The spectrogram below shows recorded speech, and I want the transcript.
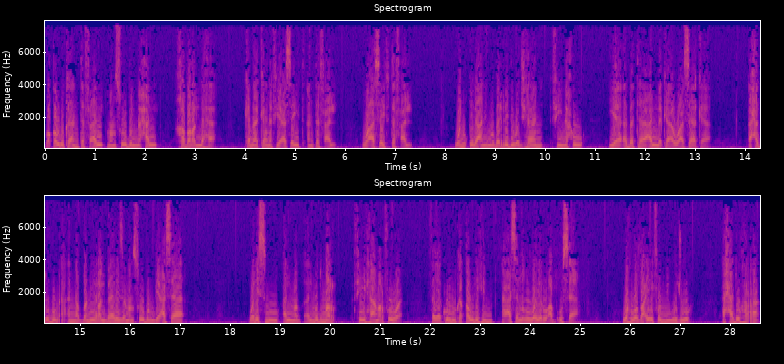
وقولك أن تفعل منصوب المحل خبرا لها كما كان في عسيت أن تفعل وعسيت تفعل. ونقل عن المبرد وجهان في نحو يا أبتا علك أو عساك. أحدهما أن الضمير البارز منصوب بعسى والاسم المضمر فيها مرفوع فيكون كقولهم عسى الغوير أبؤسا وهو ضعيف من وجوه. أحدها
